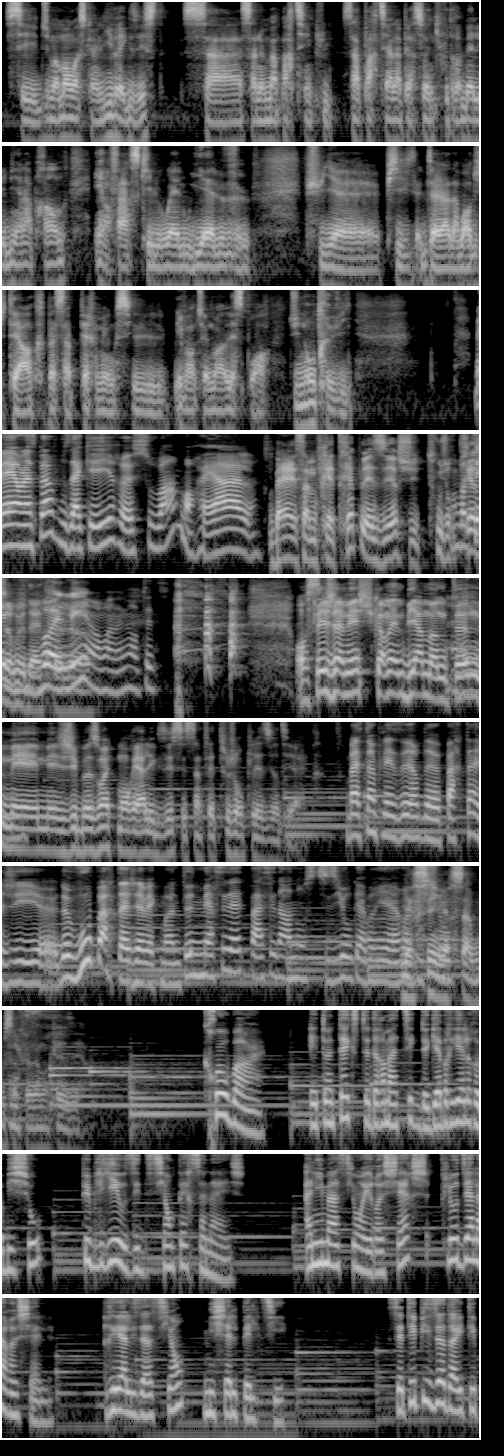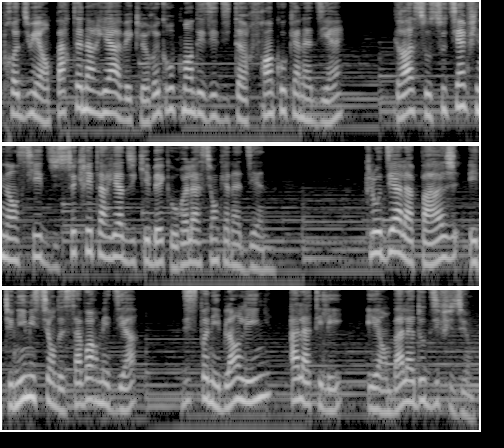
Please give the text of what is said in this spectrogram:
C'est du moment où est-ce qu'un livre existe, ça, ça ne m'appartient plus. Ça appartient à la personne qui voudra bel et bien l'apprendre et en faire ce qu'il ou elle ou elle veut. Puis, euh, puis d'avoir du théâtre, ben, ça permet aussi éventuellement l'espoir d'une autre vie. Bien, on espère vous accueillir euh, souvent à Montréal. Ben, ça me ferait très plaisir. Je suis toujours très heureux d'être là. voler à un moment donné. On, peut on sait jamais. Je suis quand même bien à Moncton, mais, mais j'ai besoin que Montréal existe et ça me fait toujours plaisir d'y être. Ben, c'est un plaisir de partager, euh, de vous partager avec Moncton. Merci d'être passé dans nos studios, Gabriel. Merci, merci à vous. Ça fait vraiment plaisir. Crowbar est un texte dramatique de Gabriel Robichaud, publié aux éditions Personnages. Animation et recherche, Claudia Larochelle. Réalisation Michel Pelletier. Cet épisode a été produit en partenariat avec le regroupement des éditeurs franco-canadiens grâce au soutien financier du Secrétariat du Québec aux relations canadiennes. Claudia Lapage est une émission de Savoir Média disponible en ligne, à la télé et en balado-diffusion.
